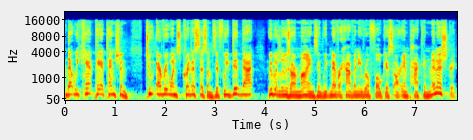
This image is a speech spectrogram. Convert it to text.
that we can't pay attention to everyone's criticisms. If we did that, we would lose our minds and we'd never have any real focus or impact in ministry.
